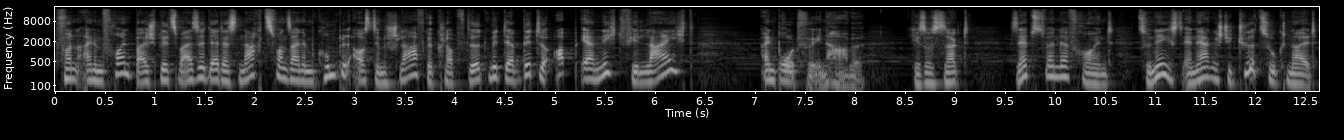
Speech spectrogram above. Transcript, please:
von einem Freund beispielsweise, der des Nachts von seinem Kumpel aus dem Schlaf geklopft wird mit der Bitte, ob er nicht vielleicht ein Brot für ihn habe. Jesus sagt, selbst wenn der Freund zunächst energisch die Tür zuknallt,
